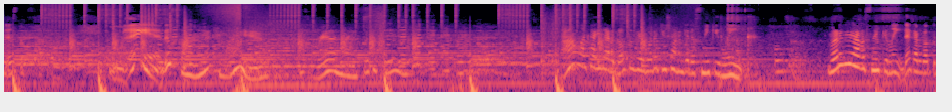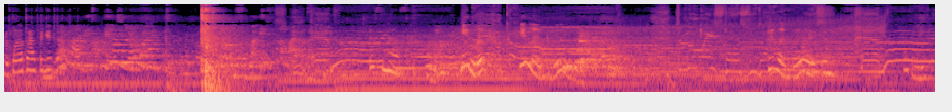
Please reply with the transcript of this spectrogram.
That's the man. This one, this man, real nice. Look at this. I don't like how you gotta go through here. What if you're trying to get a sneaky link? What if you have a sneaky link? They gotta go through the clubhouse to get there. This. He look, he look good. He look good. Look at me.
